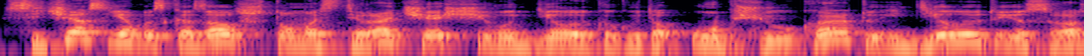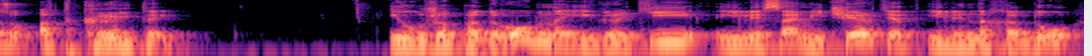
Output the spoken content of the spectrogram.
Сейчас я бы сказал, что мастера чаще вот делают какую-то общую карту и делают ее сразу открытой. И уже подробно игроки или сами чертят, или на ходу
